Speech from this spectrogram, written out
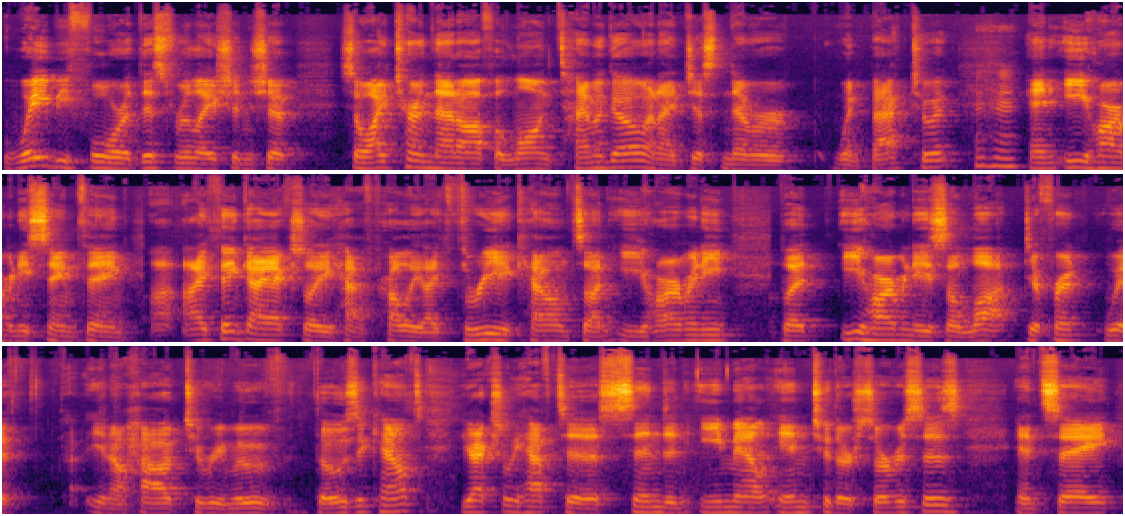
way before this relationship, so I turned that off a long time ago, and I just never went back to it. Mm-hmm. And eHarmony, same thing. I I think I actually have probably like three accounts on eHarmony, but eHarmony is a lot different with you know how to remove those accounts you actually have to send an email into their services and say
